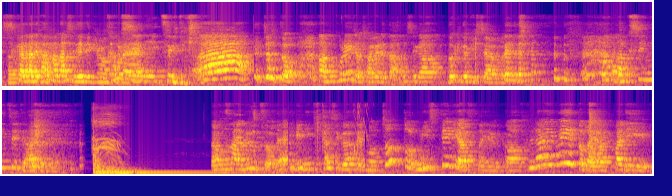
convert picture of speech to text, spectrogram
叱られた話出てきますこ確れ信についてきた。ああちょっとあのこれ以上喋れたら私がドキドキしちゃうので。この確信について後でダンサールーツをね先に聞かせてください。もうちょっとミステリアスというかプライベートがやっぱり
